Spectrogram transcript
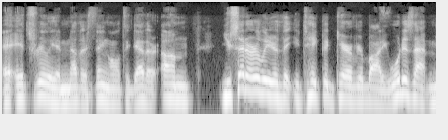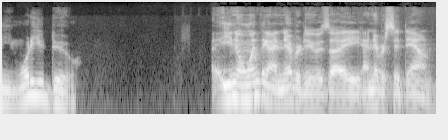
it's really another thing altogether. Um, you said earlier that you take good care of your body. What does that mean? What do you do? You know, one thing I never do is I I never sit down.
